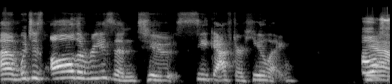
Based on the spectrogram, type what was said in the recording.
um, which is all the reason to seek after healing. Also, yeah.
